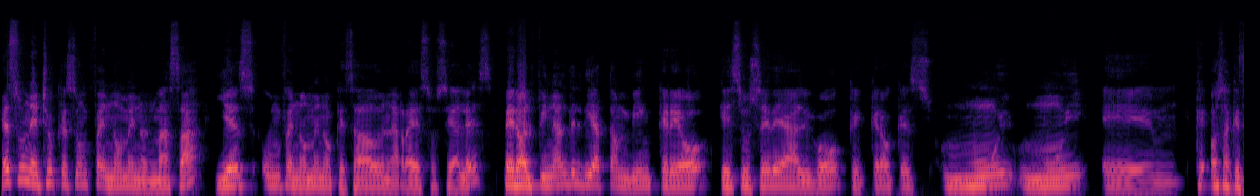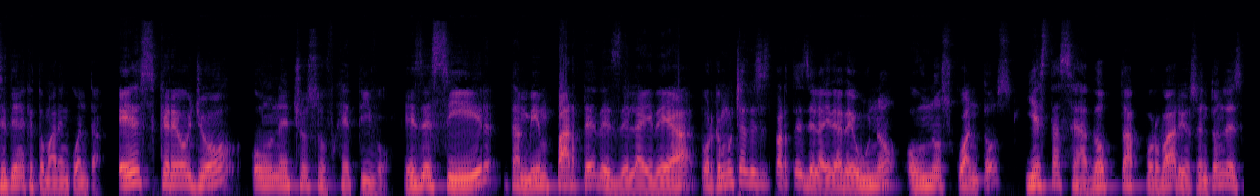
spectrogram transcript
es un hecho que es un fenómeno en masa y es un fenómeno que se ha dado en las redes sociales, pero al final del día también creo que sucede algo que creo que es muy, muy, em, o sea, que se tiene que tomar en cuenta. Es, creo yo, un hecho subjetivo. Es decir, también parte desde la idea, porque muchas veces parte desde la idea de uno o unos cuantos y esta se adopta por varios. Entonces,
